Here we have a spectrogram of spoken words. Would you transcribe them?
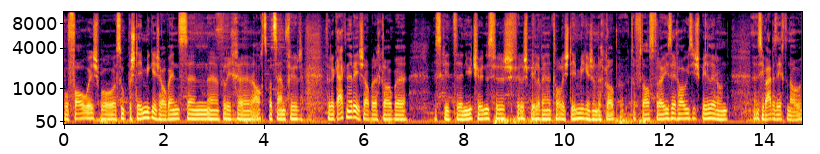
wo voll ist, wo super Stimmung ist, auch wenn es äh, vielleicht äh, 80 Prozent für, für einen Gegner ist. Aber ich glaube, es gibt äh, nichts Schönes für, für einen Spieler, wenn eine tolle Stimmung ist. Und ich glaube, auf das freuen sich auch unsere Spieler und äh, sie werden sich dann auch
